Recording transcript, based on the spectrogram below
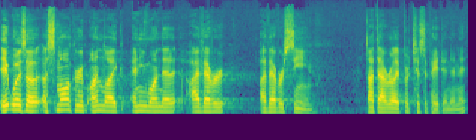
it was a, a small group unlike anyone that I've ever, I've ever seen. Not that I really participated in it.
